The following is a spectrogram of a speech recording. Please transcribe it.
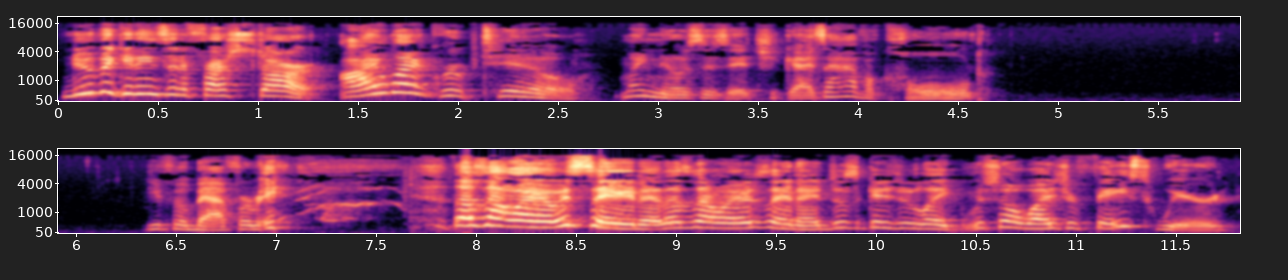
New beginnings and a fresh start. I want group two. My nose is itchy, guys. I have a cold. You feel bad for me? That's not why I was saying it. That's not why I was saying it. Just because you're like, Michelle, why is your face weird?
